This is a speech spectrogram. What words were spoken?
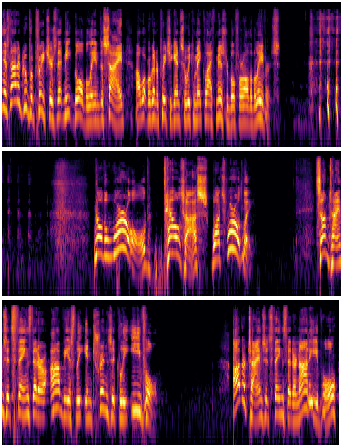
there's not a group of preachers that meet globally and decide uh, what we're going to preach against so we can make life miserable for all the believers. No, the world tells us what's worldly. Sometimes it's things that are obviously intrinsically evil. Other times it's things that are not evil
